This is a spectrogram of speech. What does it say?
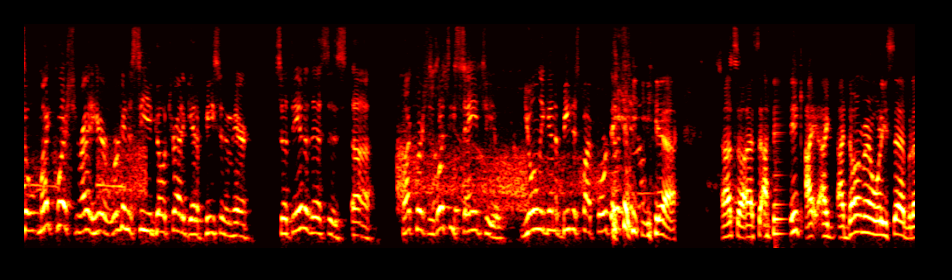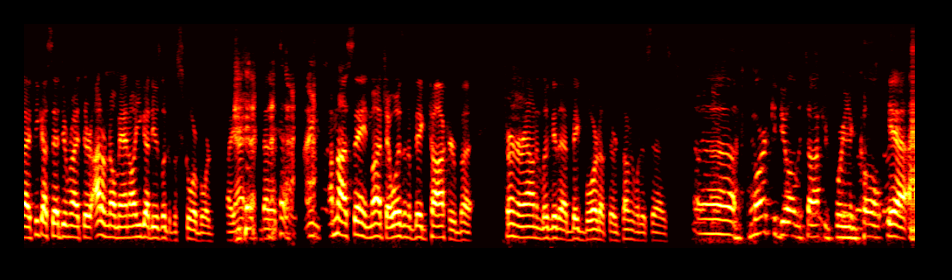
So my question right here, we're going to see you go try to get a piece of him here. So at the end of this is uh, my question is, what's he saying to you? You only going to beat us by four touchdowns? yeah. That's I, I think I, I I don't remember what he said, but I think I said to him right there. I don't know, man. All you got to do is look at the scoreboard. Like I, that's, I'm not saying much. I wasn't a big talker, but turn around and look at that big board up there. Tell me what it says. uh, Marc could do all the talking for you, and Colt. Yeah,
